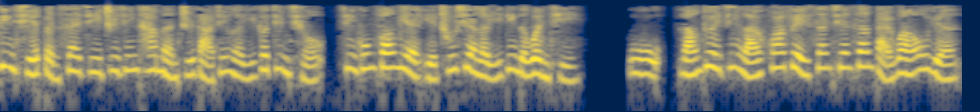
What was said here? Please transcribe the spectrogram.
并且本赛季至今他们只打进了一个进球，进攻方面也出现了一定的问题。五，狼队近来花费三千三百万欧元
